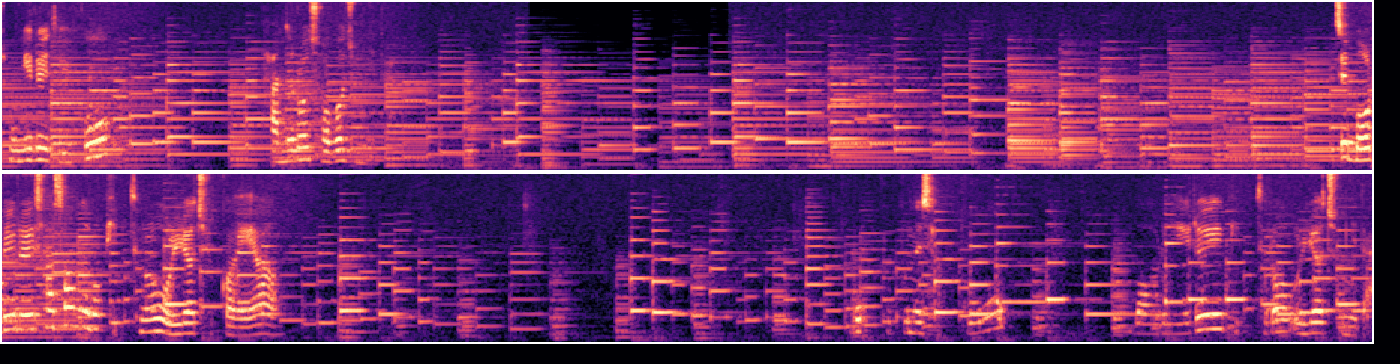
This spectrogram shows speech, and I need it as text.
종이를 들고 반으로 접어줍니다. 이제 머리를 사선으로 비틀어 올려줄 거예요. 목 부분을 잡고 머리를 비틀어 올려줍니다.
